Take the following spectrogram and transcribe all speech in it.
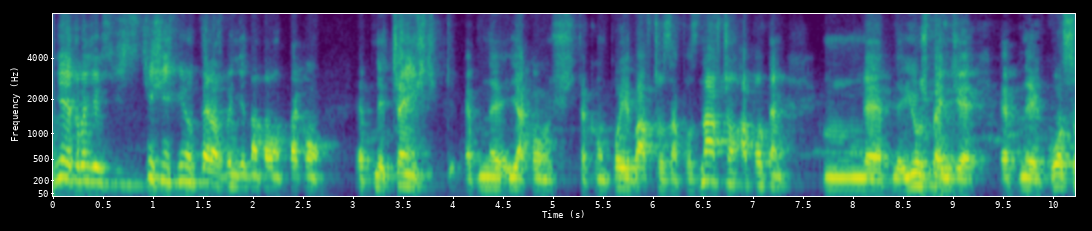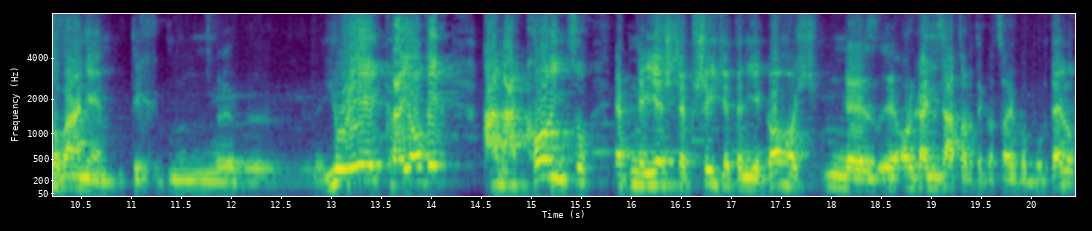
nie, to będzie z 10 minut teraz będzie na tą taką część jakąś taką pojebawczo-zapoznawczą, a potem już będzie głosowanie tych jury krajowych, a na końcu e, jeszcze przyjdzie ten jegomość, e, organizator tego całego burdelu,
